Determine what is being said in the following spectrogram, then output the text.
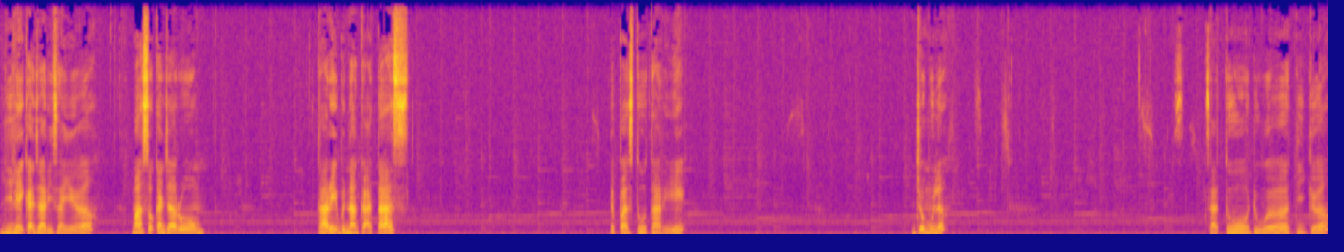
Lilit kat jari saya. Masukkan jarum. Tarik benang ke atas. Lepas tu tarik. Jom mula. Satu, dua, tiga.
